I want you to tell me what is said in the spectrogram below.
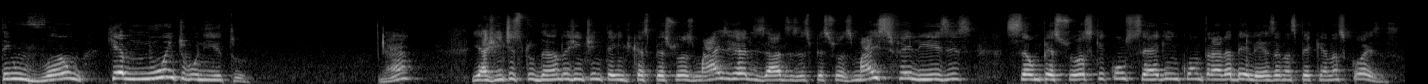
tem um vão que é muito bonito. Né? E a gente estudando, a gente entende que as pessoas mais realizadas, as pessoas mais felizes, são pessoas que conseguem encontrar a beleza nas pequenas coisas.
